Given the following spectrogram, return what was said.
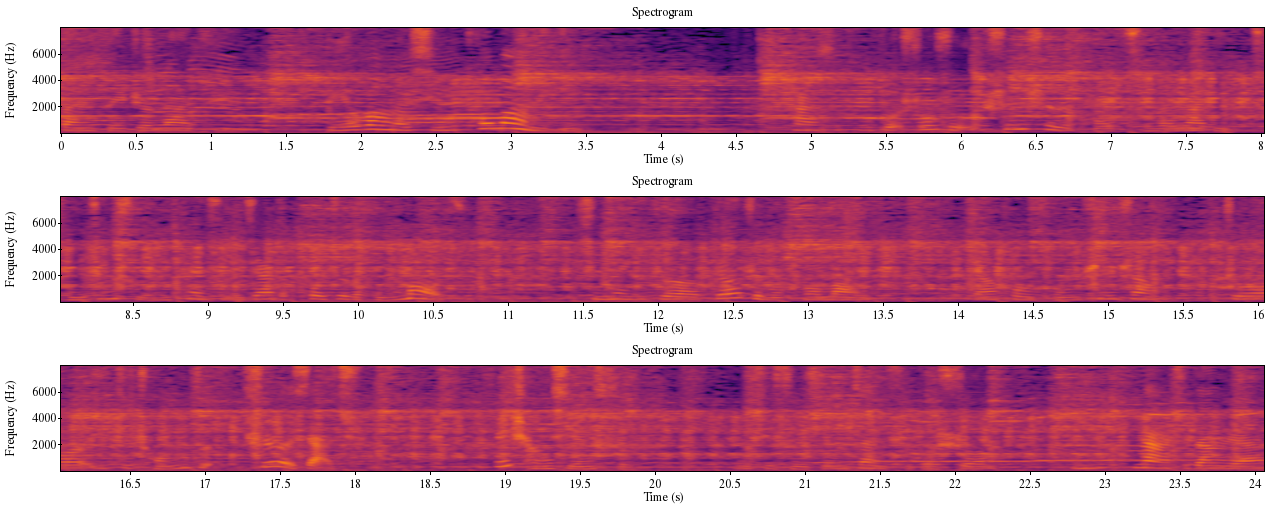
伴随着那句“别忘了行脱帽礼”，帕斯图索叔叔绅士地抬起了那顶曾经属于探险家的破旧的红帽子，成了一个标准的脱帽礼，然后从身上捉一只虫子吃了下去，非常娴熟。露西婶婶赞许地说：“嗯，那是当然，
